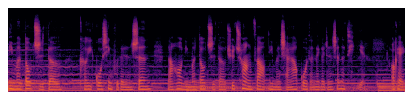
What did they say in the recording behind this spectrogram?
你们都值得可以过幸福的人生，然后你们都值得去创造你们想要过的那个人生的体验。OK，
